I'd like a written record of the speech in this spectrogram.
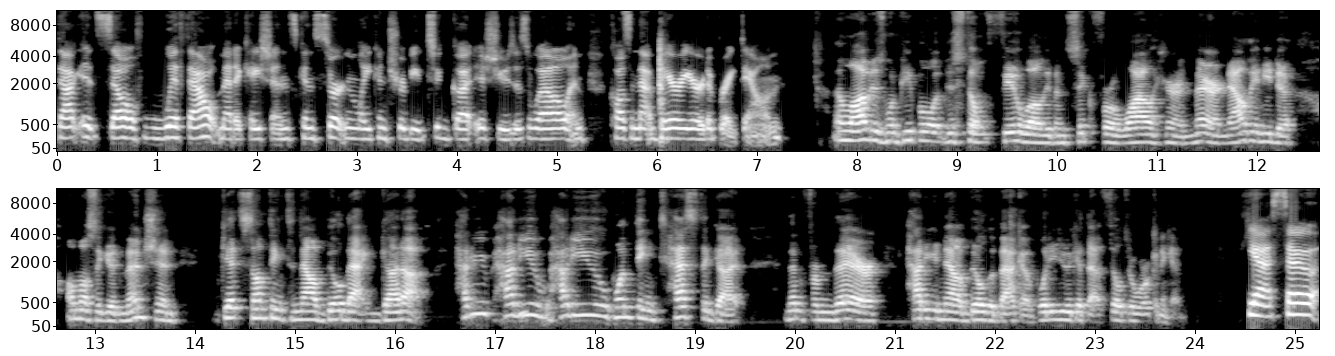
that itself, without medications, can certainly contribute to gut issues as well and causing that barrier to break down. And a lot of it is when people just don't feel well, they've been sick for a while here and there. Now they need to, almost like you had mentioned, get something to now build that gut up. How do you, how do you, how do you, one thing, test the gut? Then from there, how do you now build a backup? What do you do to get that filter working again? Yeah, so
